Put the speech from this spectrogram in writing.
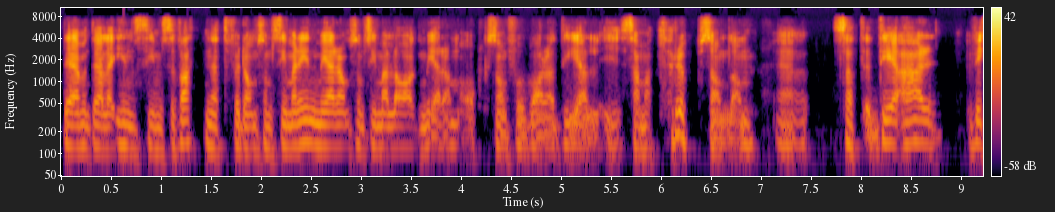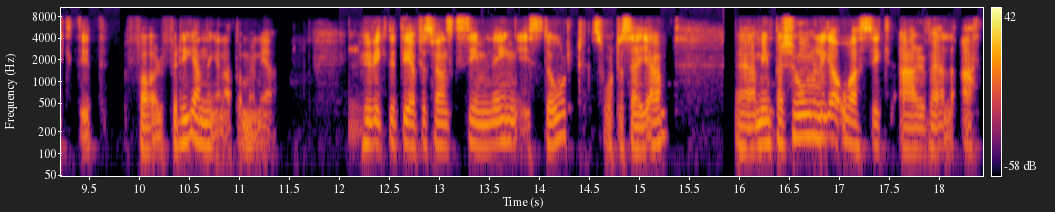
det eventuella insimsvattnet för de som simmar in med dem, som simmar lag med dem och som får vara del i samma trupp som dem. Eh, så att det är viktigt för föreningen att de är med. Hur viktigt det är för svensk simning i stort, svårt att säga. Eh, min personliga åsikt är väl att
